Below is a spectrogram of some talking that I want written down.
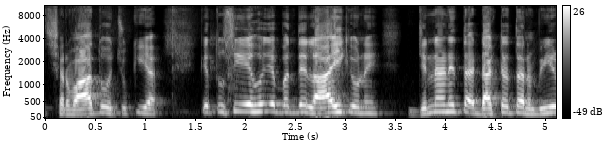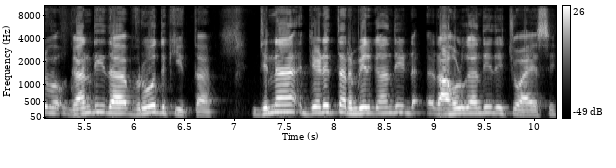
ਸ਼ੁਰੂਆਤ ਹੋ ਚੁੱਕੀ ਆ ਕਿ ਤੁਸੀਂ ਇਹੋ ਜਿਹੇ ਬੰਦੇ ਲਾ ਹੀ ਕਿਉਂ ਨੇ ਜਿਨ੍ਹਾਂ ਨੇ ਤਾਂ ਡਾਕਟਰ ਧਰਮਵੀਰ ਗਾਂਧੀ ਦਾ ਵਿਰੋਧ ਕੀਤਾ, ਜਿਨ੍ਹਾਂ ਜਿਹੜੇ ਧਰਮਵੀਰ ਗਾਂਧੀ ਰਾਹੁਲ ਗਾਂਧੀ ਦੀ ਚੁਆਇਸ ਸੀ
